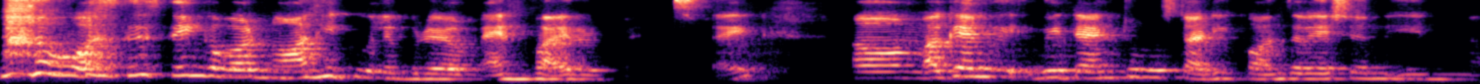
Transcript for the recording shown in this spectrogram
was this thing about non-equilibrium environments, right? Um, again, we, we tend to study conservation in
